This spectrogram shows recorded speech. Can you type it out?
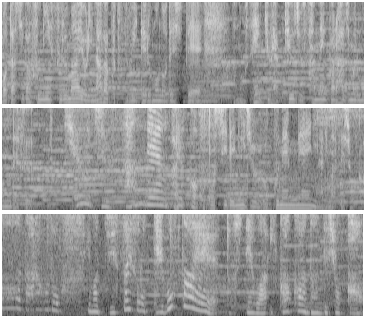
私が赴任する前より長く続いているものでしてあの1993年から始まるものです。93年ですか、はい、今年で26年目になりますでしょうか。なるほど。今実際その手応えとしてはいかがなんでしょうか？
